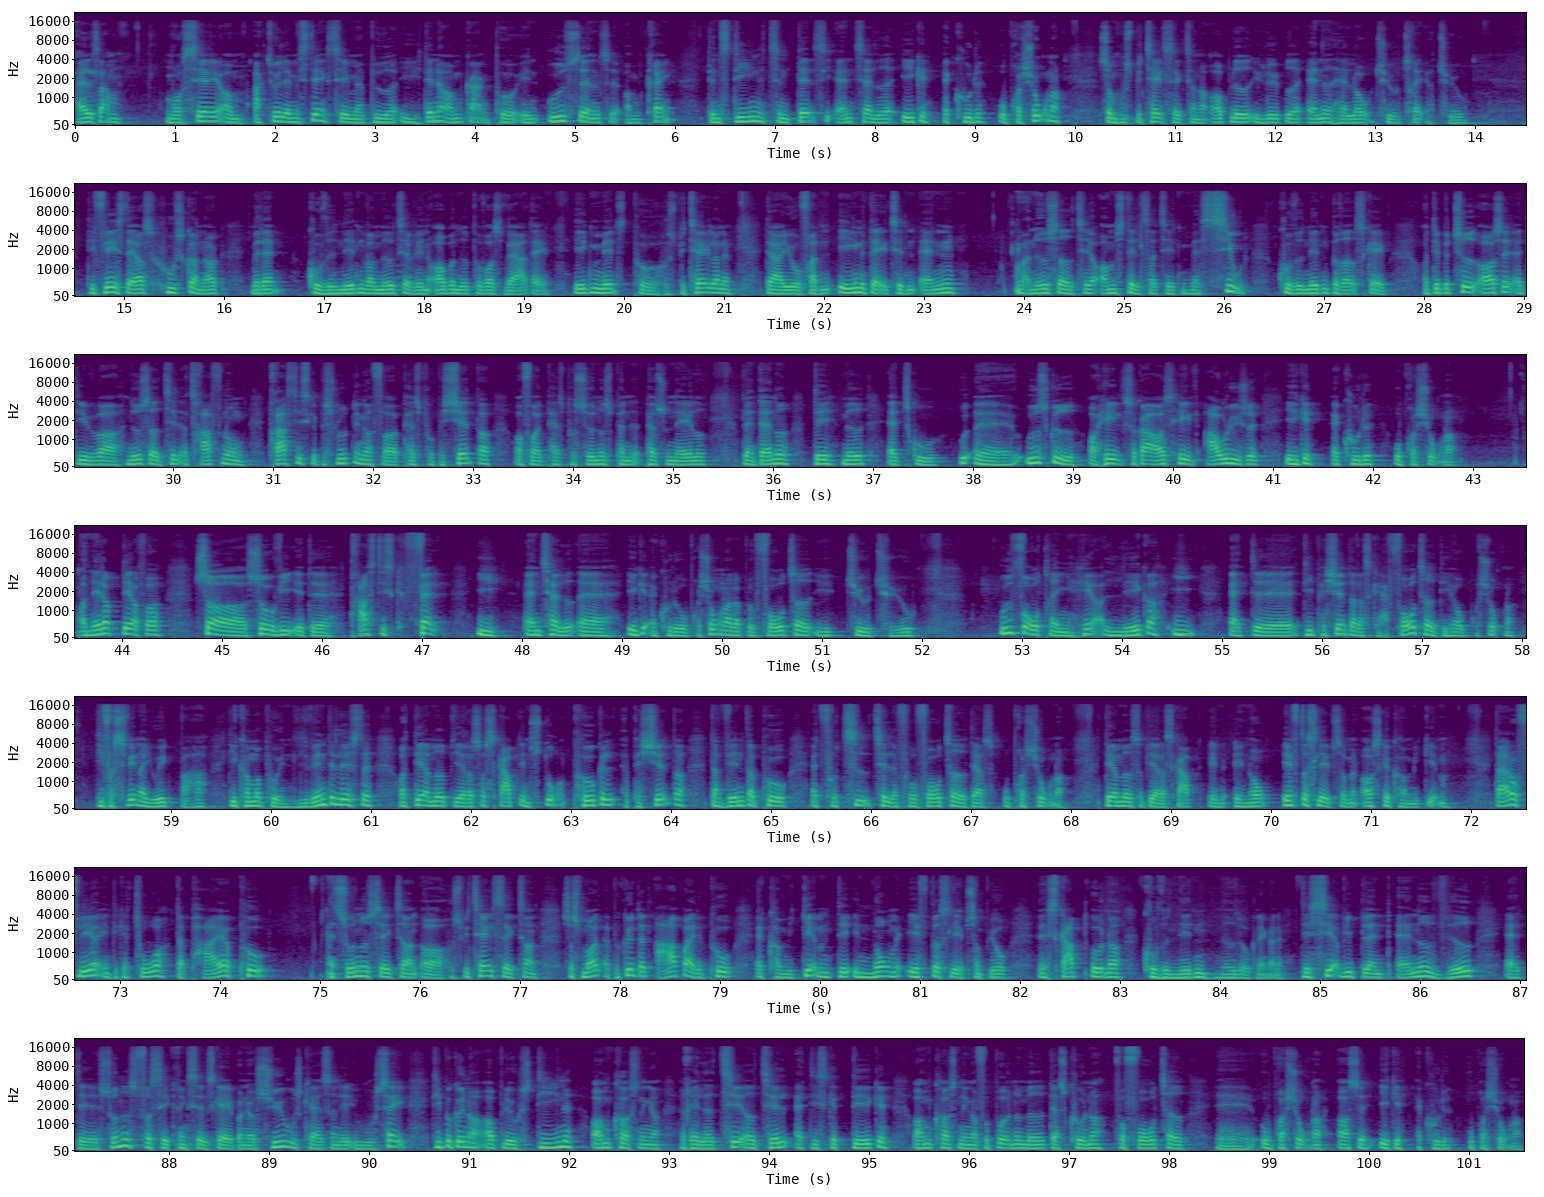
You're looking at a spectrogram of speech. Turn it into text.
Hej alle sammen. Vores serie om aktuelle investeringstemaer byder i denne omgang på en udsendelse omkring den stigende tendens i antallet af ikke-akutte operationer, som hospitalsektoren har oplevet i løbet af andet halvår 2023. De fleste af os husker nok, hvordan covid-19 var med til at vende op og ned på vores hverdag. Ikke mindst på hospitalerne, der jo fra den ene dag til den anden var nødsaget til at omstille sig til et massivt covid-19-beredskab. Og det betød også, at de var nødsaget til at træffe nogle drastiske beslutninger for at passe på patienter og for at passe på sundhedspersonalet. Blandt andet det med at skulle øh, udskyde og helt sågar også helt aflyse ikke akutte operationer. Og netop derfor så så vi et øh, drastisk fald i antallet af ikke akutte operationer, der blev foretaget i 2020. Udfordringen her ligger i, at øh, de patienter, der skal have foretaget de her operationer, de forsvinder jo ikke bare. De kommer på en venteliste, og dermed bliver der så skabt en stor pukkel af patienter, der venter på at få tid til at få foretaget deres operationer. Dermed så bliver der skabt en enorm efterslæb, som man også skal komme igennem. Der er dog flere indikatorer, der peger på, at sundhedssektoren og hospitalsektoren så småt er begyndt at arbejde på at komme igennem det enorme efterslæb, som blev øh, skabt under covid-19-nedlukningerne. Det ser vi blandt andet ved, at øh, sundhedsforsikringsselskaberne og sygehuskasserne i USA, de begynder at opleve stigende omkostninger relateret til, at de skal dække omkostninger forbundet med deres kunder for foretaget øh, operationer, også ikke akutte operationer.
